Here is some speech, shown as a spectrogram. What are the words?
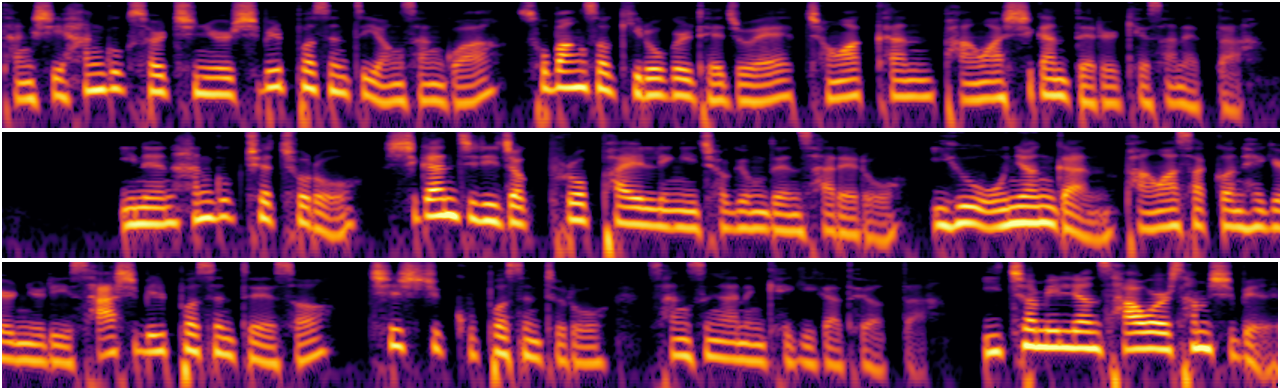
당시 한국 설치율 11% 영상과 소방서 기록을 대조해 정확한 방화 시간대를 계산했다. 이는 한국 최초로 시간 지리적 프로파일링이 적용된 사례로 이후 5년간 방화 사건 해결률이 41%에서 79%로 상승하는 계기가 되었다. 2001년 4월 30일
